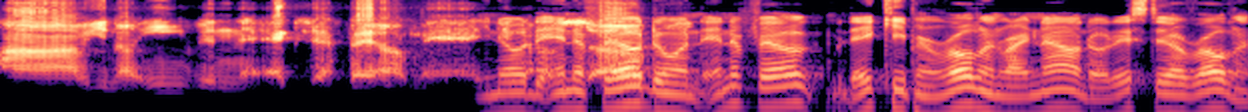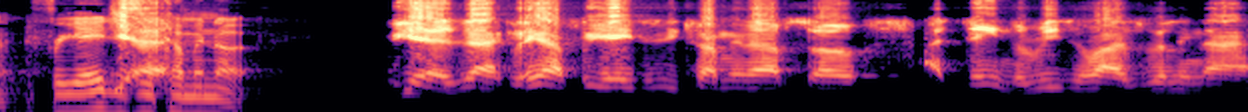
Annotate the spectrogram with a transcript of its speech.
Um, you know, even the XFL, man. You know, the so- NFL doing NFL, they keeping rolling right now though. They still rolling. Free agency Yeah. coming up. Yeah, exactly. They have free agency coming up, so think the reason why it's really not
